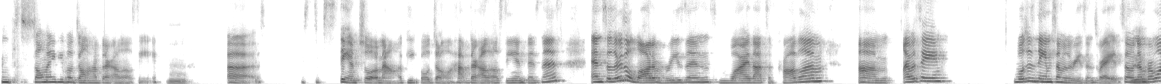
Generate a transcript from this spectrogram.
And so many people don't have their LLC. Mm, Uh, substantial amount of people don't have their LLC in business. And so there's a lot of reasons why that's a problem. Um, I would say we'll just name some of the reasons, right? So Yeah. number one,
